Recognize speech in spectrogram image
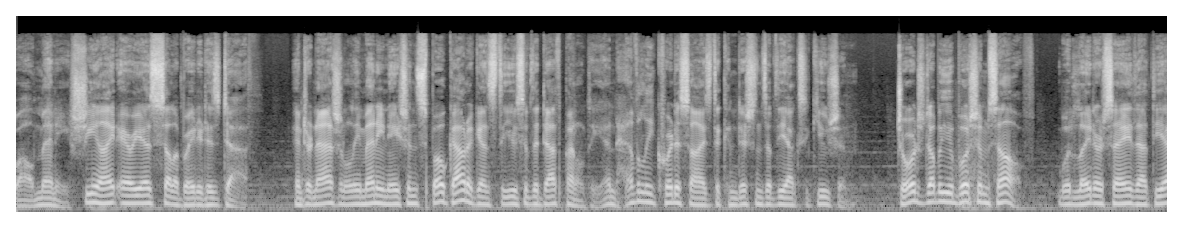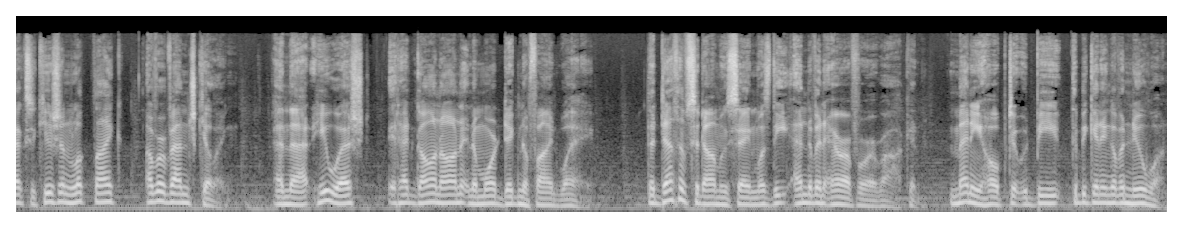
while many Shiite areas celebrated his death. Internationally, many nations spoke out against the use of the death penalty and heavily criticized the conditions of the execution. George W. Bush himself would later say that the execution looked like a revenge killing, and that he wished it had gone on in a more dignified way. The death of Saddam Hussein was the end of an era for Iraq, and many hoped it would be the beginning of a new one.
